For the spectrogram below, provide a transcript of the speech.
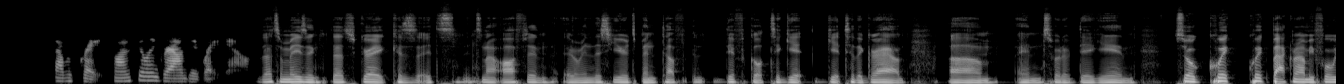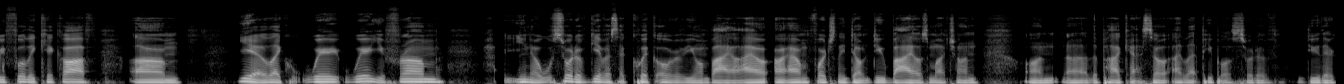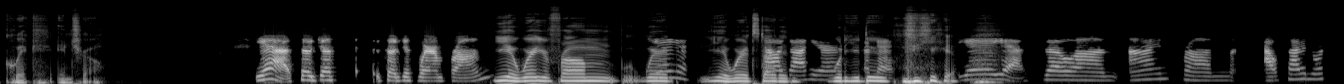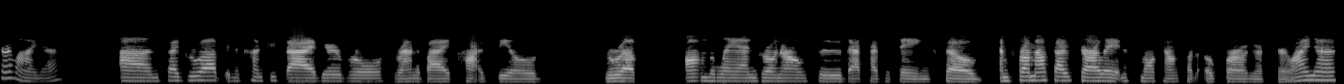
that was great. So I'm feeling grounded right now. That's amazing. That's great because it's it's not often. I mean, this year it's been tough, difficult to get get to the ground, um, and sort of dig in. So quick quick background before we fully kick off. Um, yeah, like where where are you from? You know, sort of give us a quick overview on bio. I, I unfortunately don't do bios much on on uh, the podcast, so I let people sort of do their quick intro. Yeah. So just so just where I'm from. Yeah, where you're from? Where Yeah, yeah. yeah, where it How I started? got here. What do you do? Okay. yeah. Yeah, yeah, yeah. So um, I'm from outside of North Carolina. Um, so I grew up in the countryside, very rural, surrounded by cotton fields. Grew up on the land, growing our own food, that type of thing. So I'm from outside of Charlotte in a small town called Oakboro, North Carolina.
